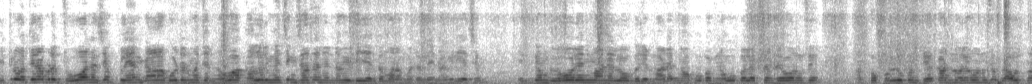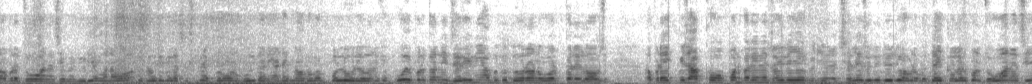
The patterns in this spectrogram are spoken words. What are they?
મિત્રો, અત્યારે આપણે જોવાના છે પ્લેન ગાળા બોર્ડરમાં જે નવા કલર મેચિંગ સાથે ને નવી ડિઝાઇન તમારા માટે લઈને આવી રહ્યા છે. એકદમ લો રેન્જમાં અને લો બજેટમાં આ ટાઈપનું આખું કંઈક નવું કલેક્શન રહેવાનું છે. આખો પલ્લું પણ જેકાર્ડનો રહેવાનું છે. બ્લાઉઝ પણ આપણે જોવાના છે. વિડીયોમાં નવો તો સૌથી પહેલાં સબસ્ક્રાઈબ કરવાનું, ભૂલતા નહીં. આ ટાઈપનું આખું કંઈક પલ્લુ રહેવાનું છે. કોઈ પ્રકારની જરી નહીં. આ બધું દોરાનું વર્ક કરેલું આવશે. આપણે એક પીસ આખો ઓપન કરીને જોઈ લઈએ. વિડીયોને છેલ્લે સુધી જોઈજો આપણે બધાય કલર પણ જોવાના છે.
